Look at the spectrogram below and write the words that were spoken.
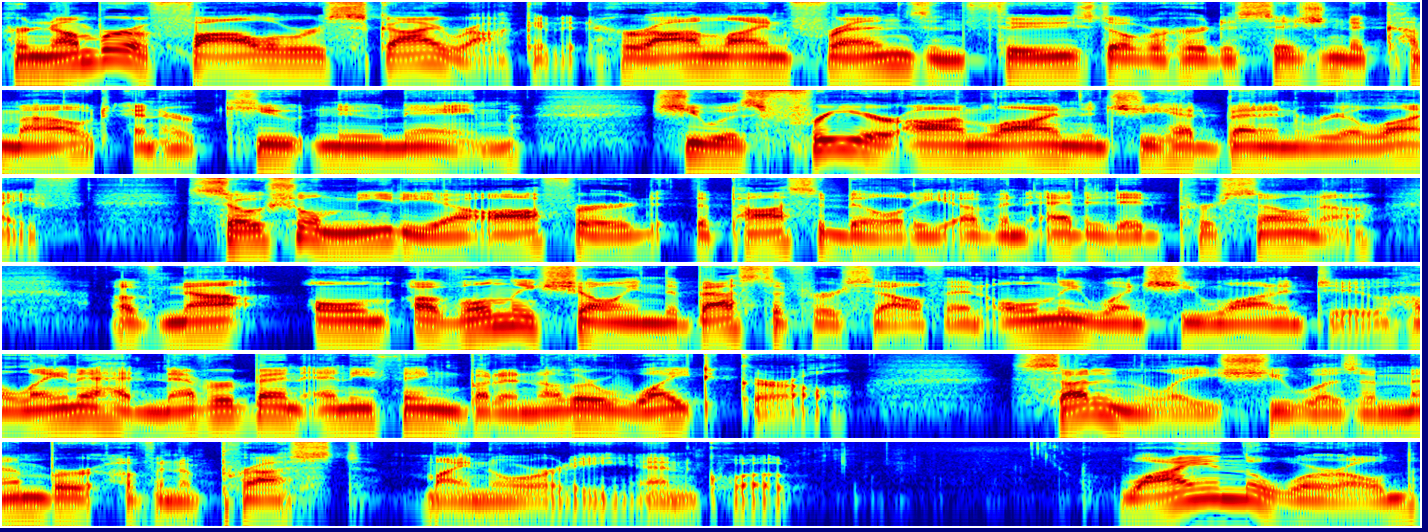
Her number of followers skyrocketed. Her online friends enthused over her decision to come out and her cute new name. She was freer online than she had been in real life. Social media offered the possibility of an edited persona, of not on, of only showing the best of herself and only when she wanted to. Helena had never been anything but another white girl. Suddenly, she was a member of an oppressed minority. End quote. Why in the world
